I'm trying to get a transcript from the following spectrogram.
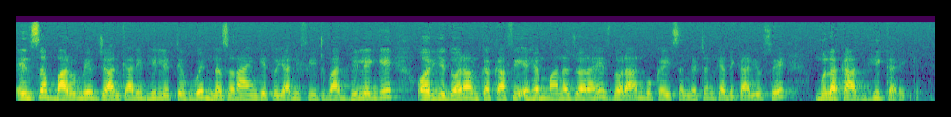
इन सब बारों में जानकारी भी लेते हुए नज़र आएँगे तो यानी फीडबैक भी लेंगे। और ये दौरा उनका काफ़ी अहम माना जा रहा है। इस दौरान वो कई संगठन के अधिकारियों से मुलाकात भी करेंगे।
